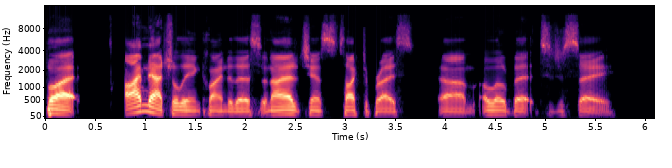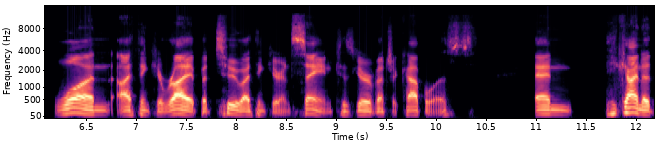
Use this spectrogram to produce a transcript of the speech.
But I'm naturally inclined to this, and I had a chance to talk to Bryce um, a little bit to just say, one, I think you're right, but two, I think you're insane because you're a venture capitalist, and he kind of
